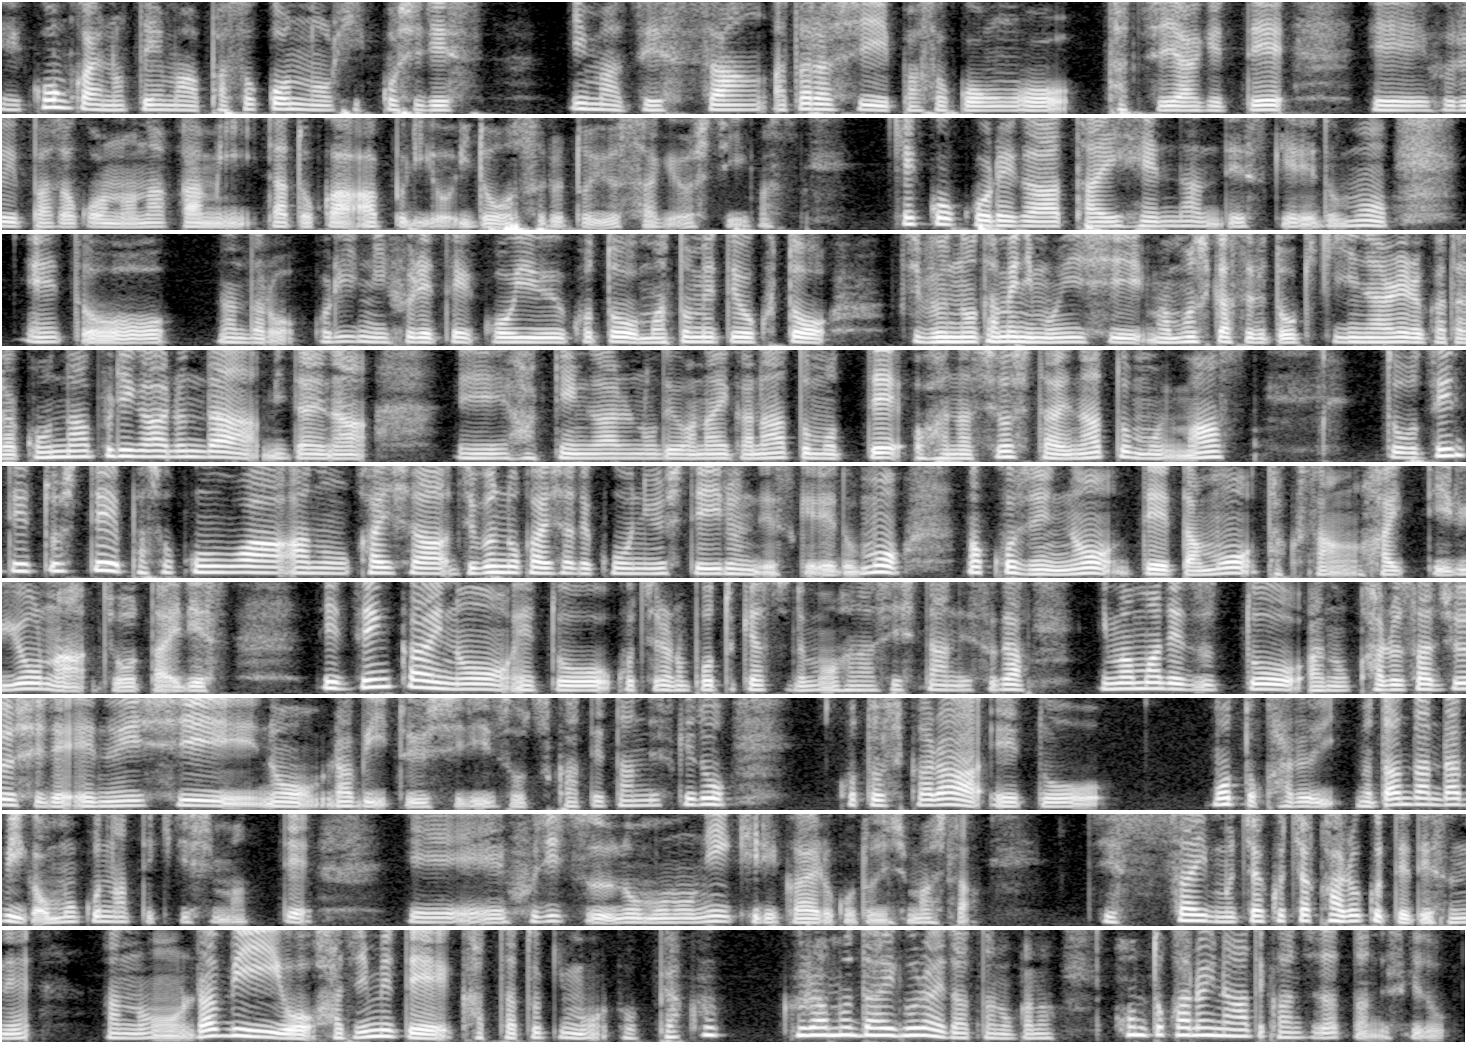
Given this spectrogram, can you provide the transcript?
えー、今回のテーマはパソコンの引っ越しです。今絶賛新しいパソコンを立ち上げて、えー、古いパソコンの中身だとかアプリを移動するという作業をしています。結構これが大変なんですけれども、えっ、ー、と、なんだろう、折に触れてこういうことをまとめておくと、自分のためにもいいし、まあ、もしかするとお聞きになられる方がこんなアプリがあるんだ、みたいな、えー、発見があるのではないかなと思ってお話をしたいなと思います。と、前提としてパソコンは、あの、会社、自分の会社で購入しているんですけれども、まあ、個人のデータもたくさん入っているような状態です。で、前回の、えっと、こちらのポッドキャストでもお話ししたんですが、今までずっと、あの、軽さ重視で NEC のラビーというシリーズを使ってたんですけど、今年から、えっと、もっと軽い、まあ、だんだん LAVIE が重くなってきてしまって、えー、富士通のものに切り替えることにしました。実際むちゃくちゃ軽くてですね、あの、 LAVIE を初めて買った時も600グラム台ぐらいだったのかな。ほんと軽いなーって感じだったんですけど、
